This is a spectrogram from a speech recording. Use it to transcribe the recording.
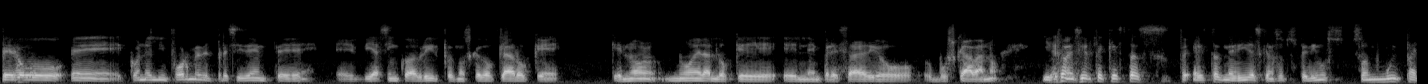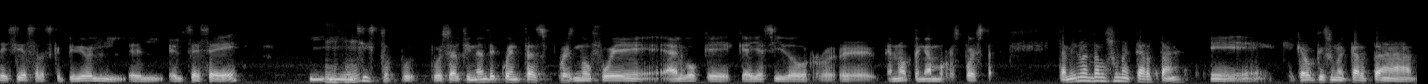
Pero eh, con el informe del presidente el día 5 de abril, pues nos quedó claro que, no, no era lo que el empresario buscaba, ¿no? Y déjame decirte que estas, estas medidas que nosotros pedimos son muy parecidas a las que pidió el, el, el CCE, y, insisto, pues, al final de cuentas, pues no fue algo que, haya sido, eh, que no tengamos respuesta. También mandamos una carta, eh, que creo que es una carta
